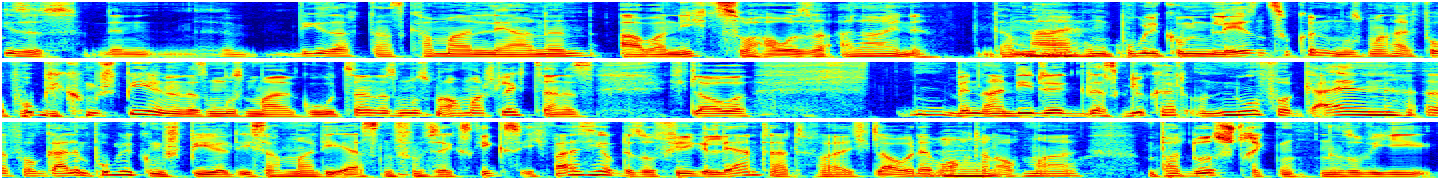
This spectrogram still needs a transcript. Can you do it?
Ist es. Denn, äh, wie gesagt, das kann man lernen, aber nicht zu Hause alleine. Man, um Publikum lesen zu können, muss man halt vor Publikum spielen. Und das muss mal gut sein, das muss auch mal schlecht sein. Das, ich glaube, wenn ein DJ das Glück hat und nur vor, geilen, äh, vor geilem Publikum spielt, ich sag mal die ersten 5, 6 Gigs, ich weiß nicht, ob der so viel gelernt hat, weil ich glaube, der braucht mhm. dann auch mal ein paar Durststrecken. Ne? So wie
